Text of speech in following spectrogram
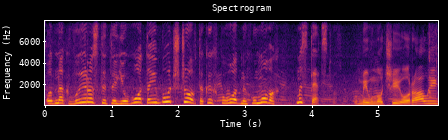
Однак виростити його та й будь-що в таких погодних умовах мистецтво. Ми вночі орали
